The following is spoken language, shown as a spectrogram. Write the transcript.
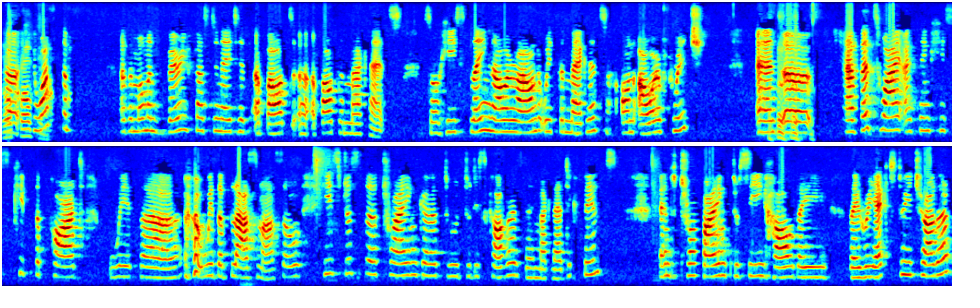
no uh, he was the, at the moment very fascinated about uh, about the magnets. So he's playing now around with the magnets on our fridge, and uh, yeah, that's why I think he skipped the part with uh, with the plasma. So he's just uh, trying uh, to to discover the magnetic fields and trying to see how they they react to each other.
